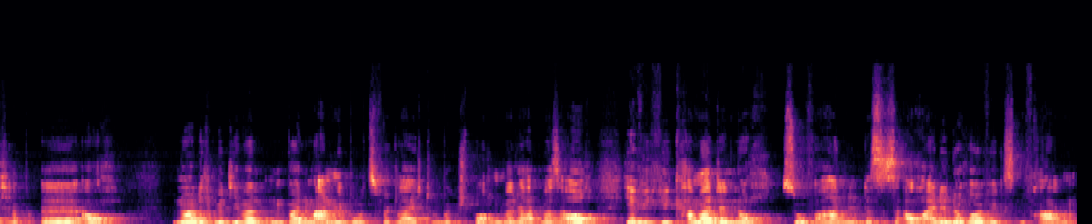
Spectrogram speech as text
ich habe äh, auch neulich mit jemandem bei einem Angebotsvergleich darüber gesprochen, weil da hatten wir es auch, ja, wie viel kann man denn noch so verhandeln? Das ist auch eine der häufigsten Fragen.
